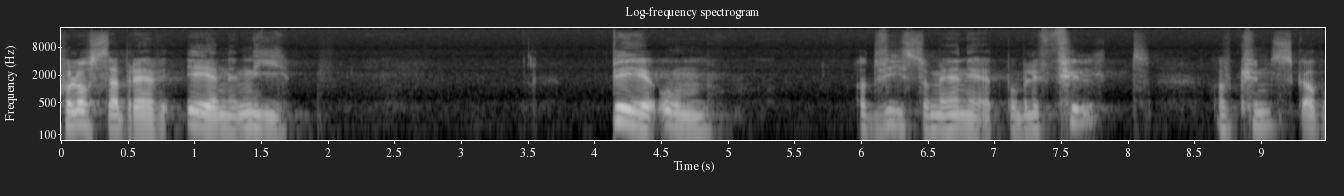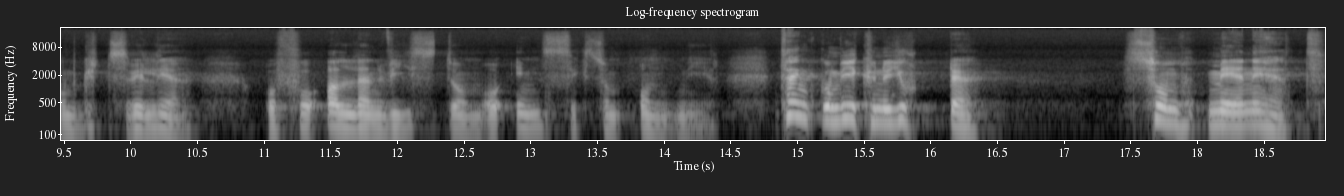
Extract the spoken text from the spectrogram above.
Kolosserbrev 1,9. Be om at vi som menighet må bli fylt av kunnskap om Guds vilje og få all den visdom og innsikt som Ånden gir. Tenk om vi kunne gjort det som menighet.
